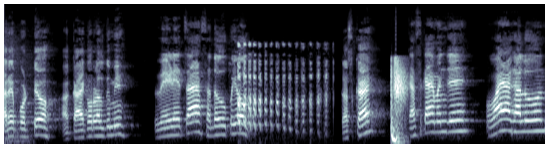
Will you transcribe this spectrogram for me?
अरे पोट्ट्यो काय करू राहिले तुम्ही? वेळेचा सदुपयोग. कस काय? कस काय म्हणजे? वाया घालून.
